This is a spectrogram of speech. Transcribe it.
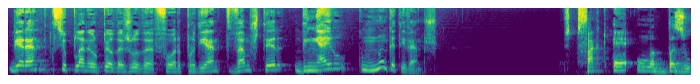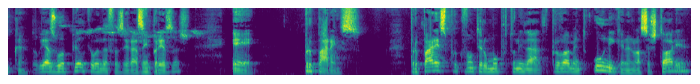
garante que se o Plano Europeu de Ajuda for por diante, vamos ter dinheiro como nunca tivemos. Isto, de facto, é uma bazuca. Aliás, o apelo que eu ando a fazer às empresas é preparem-se. Preparem-se porque vão ter uma oportunidade, provavelmente única na nossa história,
